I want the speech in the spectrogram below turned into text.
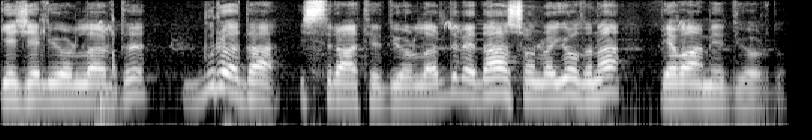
geceliyorlardı. Burada istirahat ediyorlardı ve daha sonra yoluna devam ediyordu.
